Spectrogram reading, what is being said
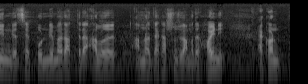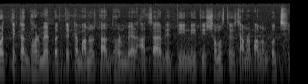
দিন গেছে, পূর্ণিমার রাত্রে আলো আমরা দেখার সুযোগ আমাদের হয়নি। এখন প্রত্যেকটা ধর্মের, প্রত্যেকটা মানুষ তার ধর্মের, আচার, রীতি, নীতি, সমস্ত কিছু আমরা পালন করছি।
